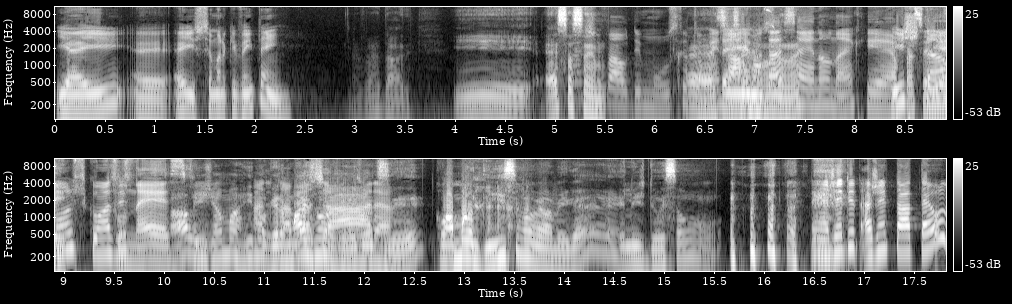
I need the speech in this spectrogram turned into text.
E aí, é, é isso. Semana que vem tem. É verdade. E essa semana. Festival de música é, também está acontecendo, né? né? Que é Estamos com as Funesc, Ali, Jean-Marie Nogueira, mais uma vez, vou dizer. Com a Mandíssima, meu amigo. É, eles dois são. Tem, a, gente, a gente tá até o,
